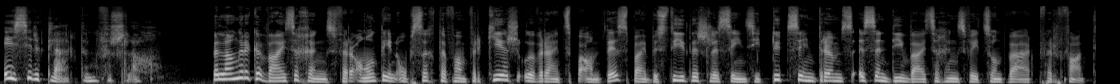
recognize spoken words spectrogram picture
Essie de Klerk doen verslag. Belangrike wysigings veral ten opsigte van verkeersowerheidsbeamptes by bestuurderslisensie toetsentrums is in die wysigingswetsontwerp vervat.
